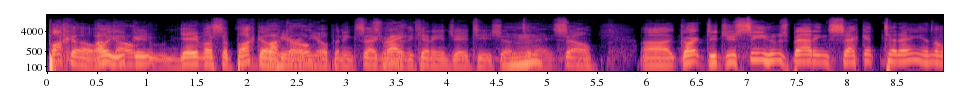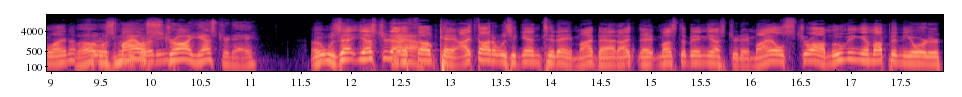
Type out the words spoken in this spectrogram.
Bucko. Oh, you gave us a bucko, here in the opening segment right. of the Kenny and JT show today. So, uh, Gart, did you see who's batting second today in the lineup? Well, it was Myles Straw yesterday. Oh, was that yesterday? I thought okay. I thought it was again today. My bad. I, it must have been yesterday. Myles Straw moving him up in the order,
